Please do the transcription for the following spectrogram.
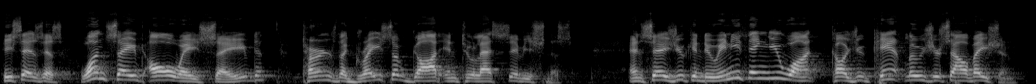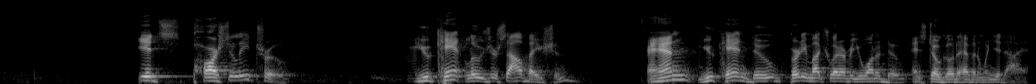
He says this one saved, always saved, turns the grace of God into lasciviousness and says you can do anything you want because you can't lose your salvation. It's partially true. You can't lose your salvation, and you can do pretty much whatever you want to do and still go to heaven when you die.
